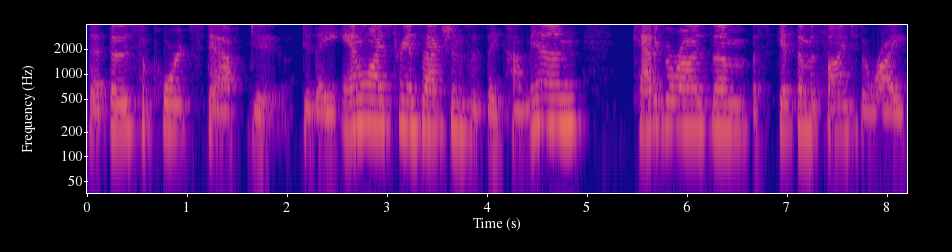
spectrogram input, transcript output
that those support staff do? Do they analyze transactions as they come in, categorize them, get them assigned to the right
